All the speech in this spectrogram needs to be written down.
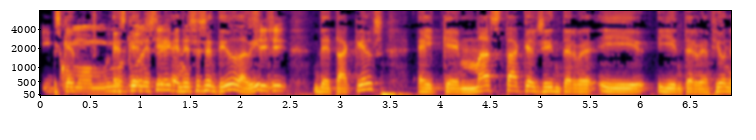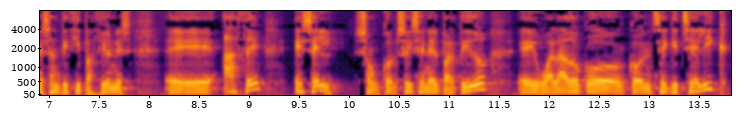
Es que, es que en, ese, sentido, David, de tackles, el que más tackles y, intervenciones, anticipaciones eh, hace es él. Son con seis en el partido, eh, igualado con, con Chelik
